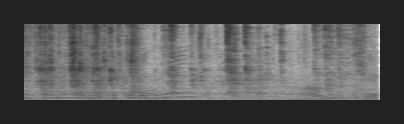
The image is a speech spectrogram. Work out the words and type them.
はい、おじちゃんにも乗ってくるね。あんちゃん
